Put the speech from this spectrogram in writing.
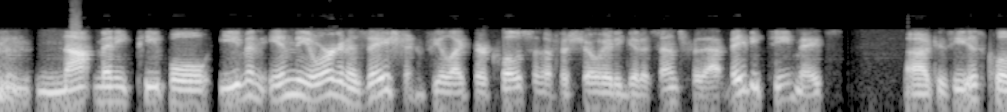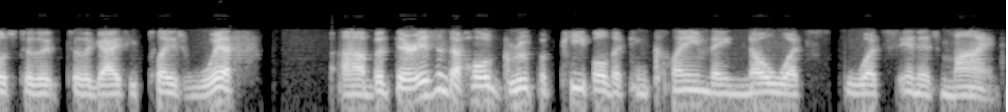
Not many people, even in the organization, feel like they're close enough to Shohei to get a sense for that. Maybe teammates, because uh, he is close to the to the guys he plays with. Uh, but there isn't a whole group of people that can claim they know what's what's in his mind.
